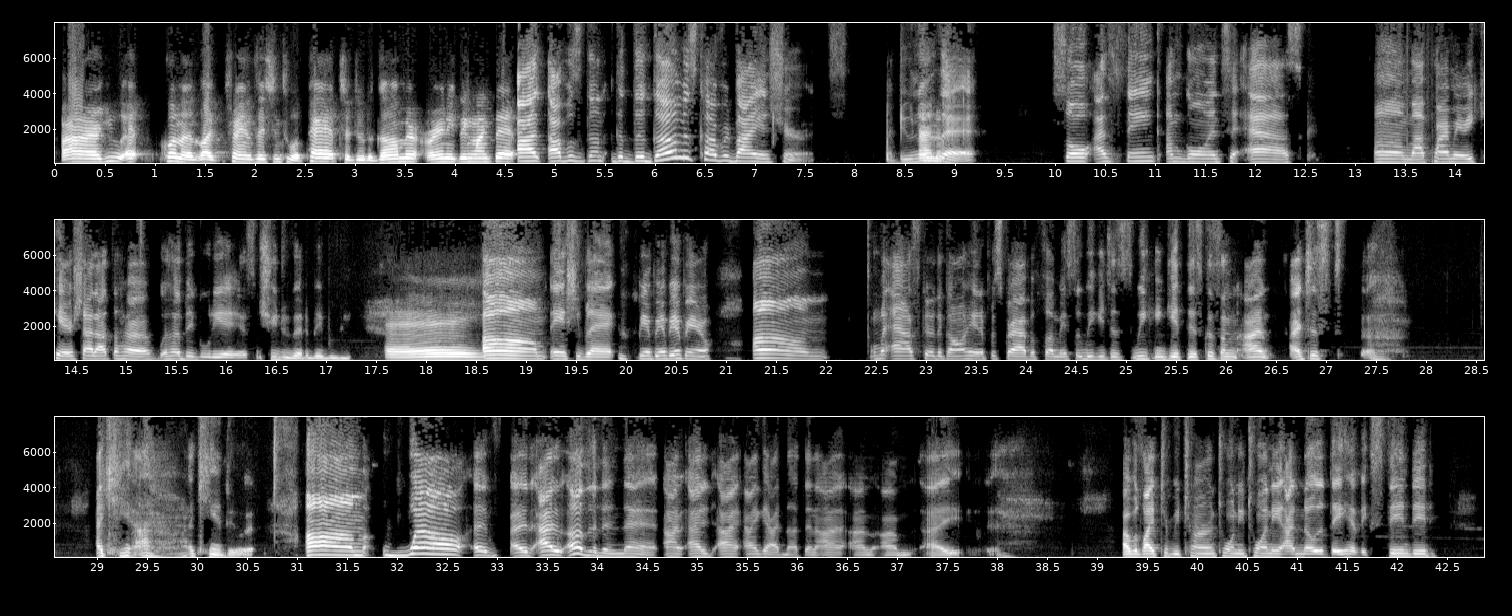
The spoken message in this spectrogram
Are you gonna like transition to a patch or do the gum or, or anything like that? I, I was gonna the gum is covered by insurance. I do know, I know. that. So I think I'm going to ask um my primary care, shout out to her with her big booty ass. She do got a big booty. Hey. Um and she black. Bam, bam, bam, bam. Um I'm gonna ask her to go ahead and prescribe it for me so we can just we can get this because I'm I I just ugh, I can't I, I can't do it. Um. Well, I, I, I other than that, I, I, I, I got nothing. I, I'm, I'm, I, I would like to return 2020. I know that they have extended,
